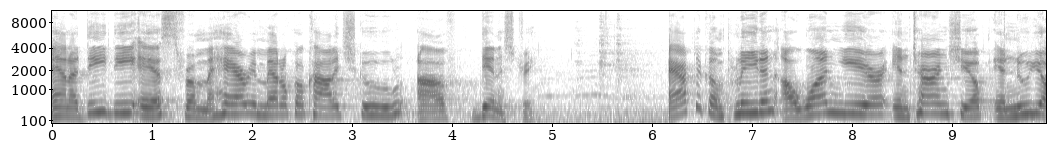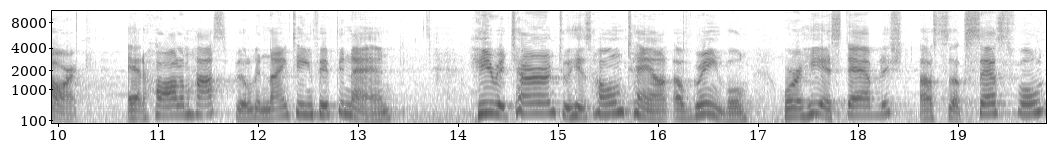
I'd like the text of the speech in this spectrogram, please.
and a DDS from Meharry Medical College School of Dentistry. After completing a one-year internship in New York at Harlem Hospital in 1959, he returned to his hometown of Greenville, where he established a successful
